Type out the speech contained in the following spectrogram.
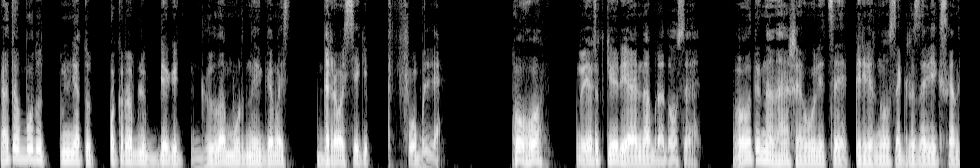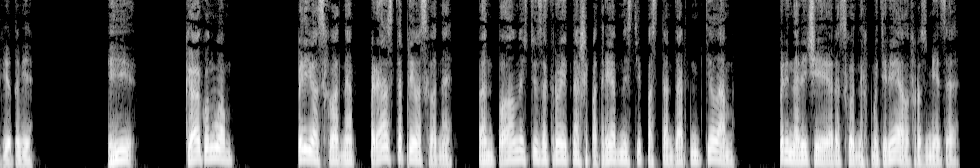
А то будут у меня тут по кораблю бегать гламурные гомость... дровосеки. Фу, бля. Ого, но я все-таки реально обрадовался. Вот и на нашей улице перевернулся грузовик с конфетами. И как он вам? Превосходно, просто превосходно. Он полностью закроет наши потребности по стандартным телам. При наличии расходных материалов, разумеется.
